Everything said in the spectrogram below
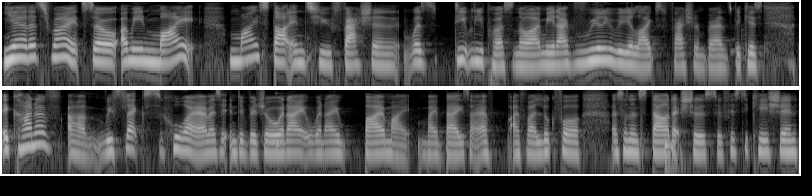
Yeah, that's right. So, I mean, my my start into fashion was deeply personal. I mean, I've really, really liked fashion brands because it kind of um, reflects who I am as an individual. When I when I buy my my bags, I if I look for a certain style that shows sophistication,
